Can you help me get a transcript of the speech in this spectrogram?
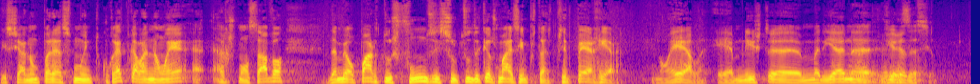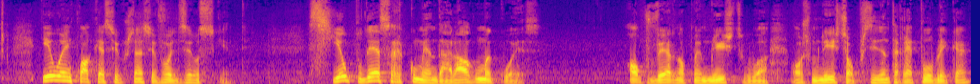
isso já não parece muito correto, porque ela não é a responsável da maior parte dos fundos e, sobretudo, daqueles mais importantes. Por exemplo, PRR. Não é ela, é a ministra Mariana Vieira da Silva. Eu, em qualquer circunstância, vou lhe dizer o seguinte: se eu pudesse recomendar alguma coisa ao Governo, ao Primeiro-Ministro, aos Ministros, ao Presidente da República,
